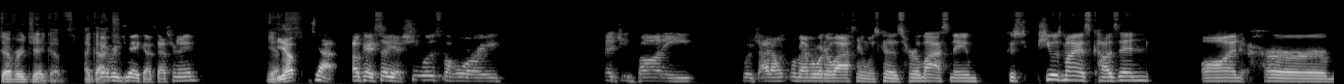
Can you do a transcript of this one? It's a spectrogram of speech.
Devery Jacobs. I got Devery you. Jacobs, that's her name? Yes. Yep. Yeah. Okay. So yeah, she was Kahori, and she's Bonnie, which I don't remember what her last name was because her last name because she was Maya's cousin on her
